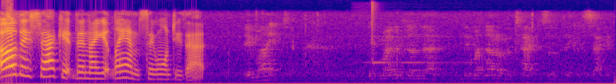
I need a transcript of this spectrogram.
Oh, they sack it, then I get lands. They won't do that. They might. They might have done that. They might not have attacked so that they could sack it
